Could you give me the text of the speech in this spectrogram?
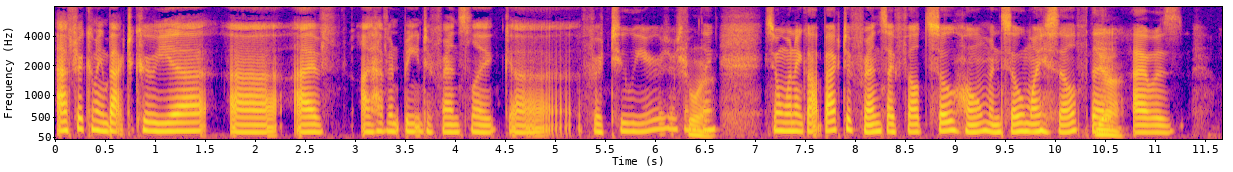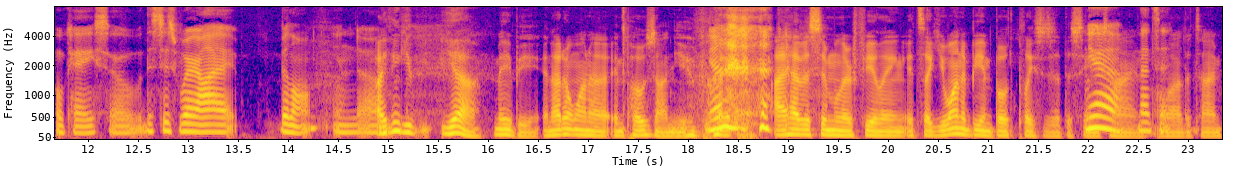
after coming back to Korea, uh, I've I haven't been to France like uh, for two years or something. Sure. So when I got back to France, I felt so home and so myself that Yeah. I was okay. So this is where I belong. And um, I think you, yeah, maybe. And I don't want to impose on you. Yeah. I have a similar feeling. It's like you want to be in both places at the same Yeah, time. that's a it. lot of the time.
